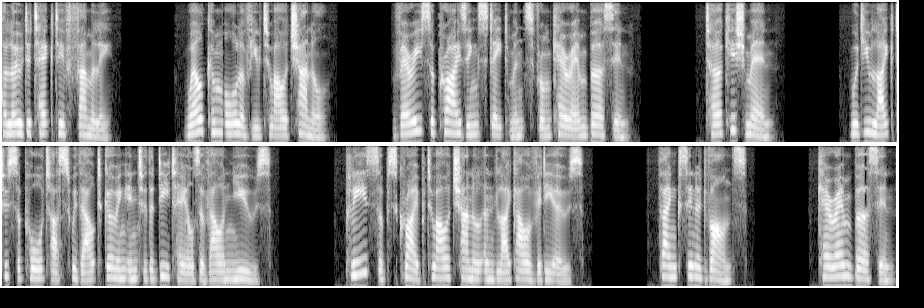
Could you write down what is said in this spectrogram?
Hello detective family. Welcome all of you to our channel. Very surprising statements from Kerem Bürsin. Turkish men. Would you like to support us without going into the details of our news? Please subscribe to our channel and like our videos. Thanks in advance. Kerem Bürsin,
